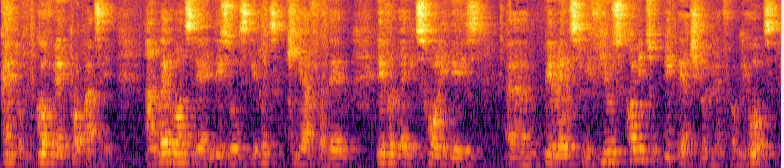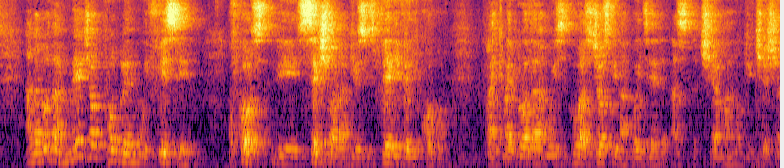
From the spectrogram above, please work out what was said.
kind of government property. And when once they are in these homes, they don't care for them. Even when it's holidays, um, parents refuse coming to pick their children from the homes. And another major problem we're facing, of course, the sexual abuse is very, very common. Like my brother, who, is, who has just been appointed as the chairman of the Cheshire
